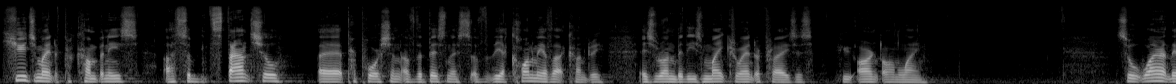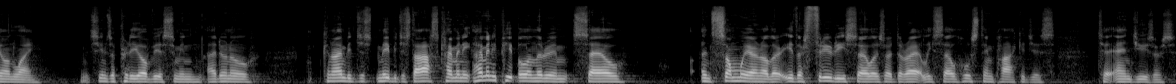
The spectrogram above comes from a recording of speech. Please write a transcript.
Huge amount of companies, a substantial uh, proportion of the business, of the economy of that country, is run by these micro enterprises who aren't online. So why aren't they online? It seems a pretty obvious. I mean, I don't know. Can I just maybe just ask how many how many people in the room sell in some way or another, either through resellers or directly, sell hosting packages to end users?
